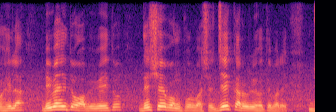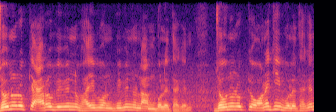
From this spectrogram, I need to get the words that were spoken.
মহিলা, বিবাহিত অবিবাহিত দেশে এবং প্রবাসে, যে কারোরই হতে পারে। যৌন রোগকে আরও বিভিন্ন ভাই বোন বিভিন্ন নাম বলে থাকেন। যৌন রোগকে অনেকেই বলে থাকেন,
